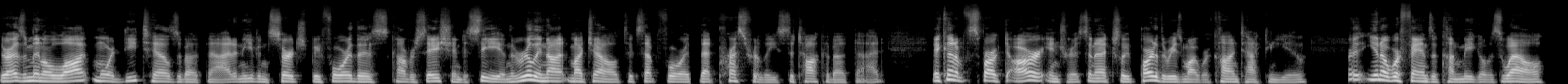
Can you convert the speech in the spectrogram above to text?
There hasn't been a lot more details about that, and even searched before this conversation to see. And there's really not much else except for that press release to talk about that it kind of sparked our interest and actually part of the reason why we're contacting you uh, you know we're fans of Khanmigo as well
